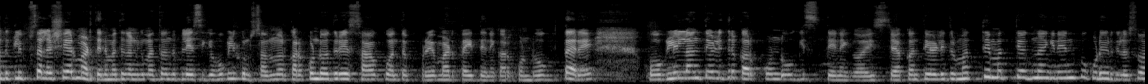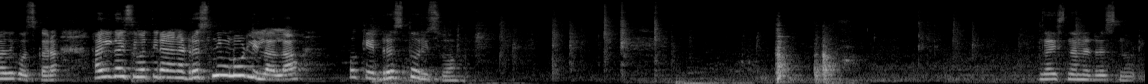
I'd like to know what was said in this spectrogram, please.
ಅದು ಕ್ಲಿಪ್ಸ್ ಎಲ್ಲ ಶೇರ್ ಮಾಡ್ತೇನೆ. ಮತ್ತೆ ನನಗೆ ಮತ್ತೊಂದು ಪ್ಲೇಸಿಗೆ ಹೋಗ್ಲಿಕ್ಕೆ ಉಂಟು. ಸಣ್ಣವ್ರು ಕರ್ಕೊಂಡು ಹೋದ್ರೆ ಸಾಕು ಅಂತ ಪ್ರೇ ಮಾಡ್ತಾ ಇದ್ದೇನೆ. ಕರ್ಕೊಂಡು ಹೋಗ್ತಾರೆ. ಹೋಗ್ಲಿಲ್ಲ ಅಂತ ಹೇಳಿದ್ರೆ ಕರ್ಕೊಂಡು ಹೋಗಿಸ್ತೇನೆ ಗಾಯ್ಸ್ ಯಾಕಂತ ಹೇಳಿದ್ರು ಮತ್ತೆ ಮತ್ತೆ ಅದು ನನಗೆ ನೆನಪು ಕೂಡ ಇರೋದಿಲ್ಲ. ಸೊ ಅದಕ್ಕೋಸ್ಕರ. ಹಾಗೆ ಗಾಯ್ಸ್ ಇವತ್ತಿನ ನನ್ನ ಡ್ರೆಸ್ ನೀವು ನೋಡ್ಲಿಲ್ಲ ಅಲ್ಲ? ಓಕೆ ಡ್ರೆಸ್ ತೋರಿಸುವ. ಗೈಸ್ ನನ್ನ ಡ್ರೆಸ್ ನೋಡಿ.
